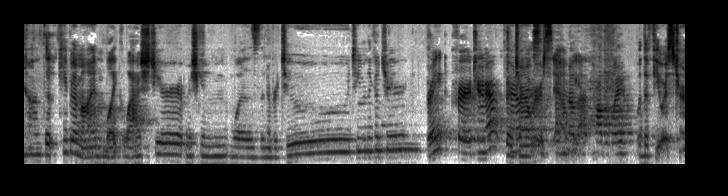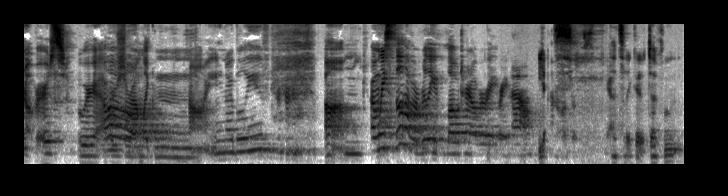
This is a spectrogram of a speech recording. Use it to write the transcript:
Yeah, th- keep in mind, like last year, Michigan was the number two team in the country, right? For turnover, For turnovers, I yeah, don't know we- that probably. With the fewest turnovers, we averaged Oh. around like nine, I believe. Um, And we still have a really low turnover rate right now. yes, that's like a definite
